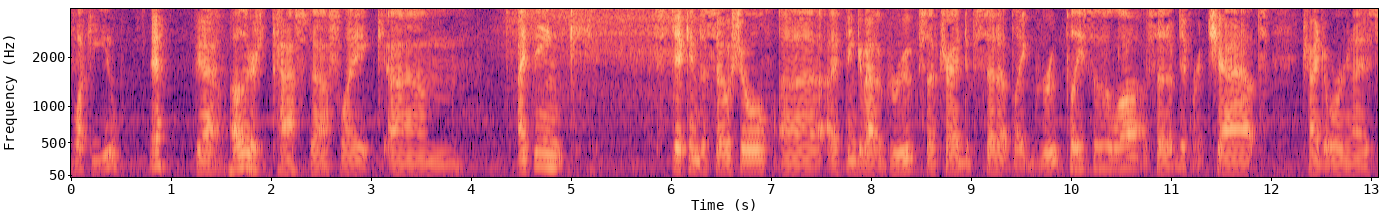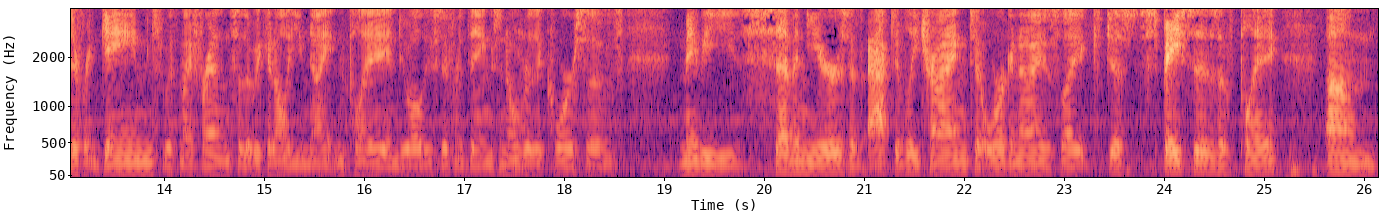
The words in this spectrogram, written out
lucky you. yeah, Yeah, other past stuff like um, I think sticking to social. Uh, I think about groups. I've tried to set up like group places a lot. I've set up different chats. Tried to organize different games with my friends so that we could all unite and play and do all these different things. And over the course of maybe seven years of actively trying to organize like just spaces of play. Um,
